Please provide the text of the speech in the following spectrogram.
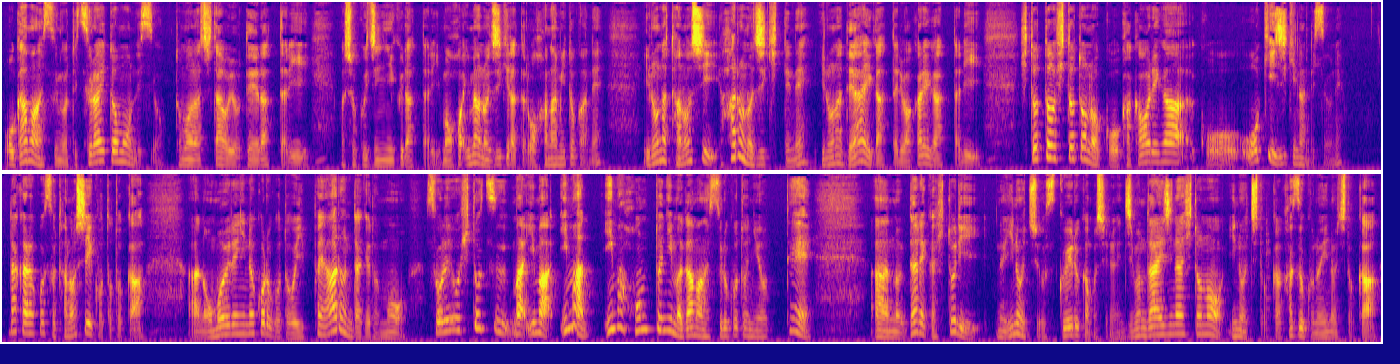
を我慢するのって辛いと思うんですよ。友達と会う予定だったり、まあ、食事に行くだったり、まあ、今の時期だったらお花見とかね、いろんな楽しい、春の時期ってね、いろんな出会いがあったり、別れがあったり、人と人とのこう関わりがこう大きい時期なんですよね。だからこそ楽しいこととか、あの、思い出に残ることがいっぱいあるんだけども、それを一つ、まあ今、今、今本当に今我慢することによって、あの、誰か一人の命を救えるかもしれない。自分の大事な人の命とか、家族の命とか、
